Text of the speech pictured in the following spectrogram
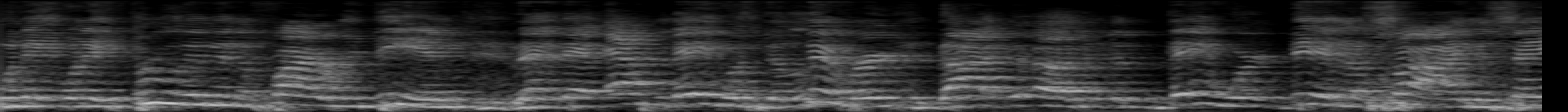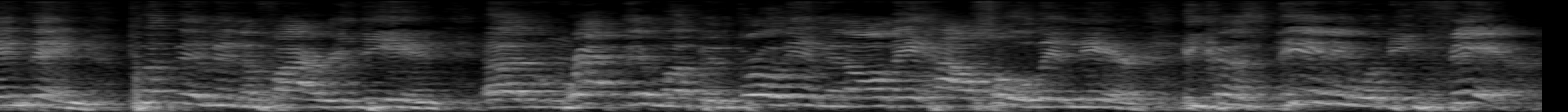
when they when they threw them in the fiery den. That, that after they was delivered, God uh, they were then assigned the same thing. Put them in the fiery den, uh, wrap them up, and throw them and all their household in there because then it would be fair.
